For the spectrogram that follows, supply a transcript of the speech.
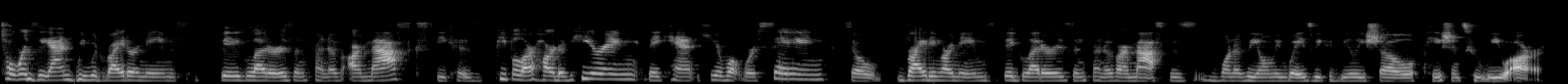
Towards the end, we would write our names big letters in front of our masks because people are hard of hearing. They can't hear what we're saying. So, writing our names big letters in front of our masks is one of the only ways we could really show patients who we are.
